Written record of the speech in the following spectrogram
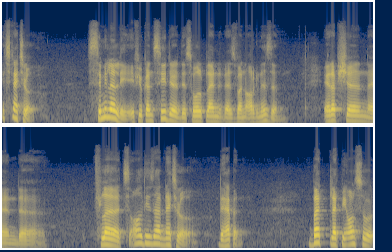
It's natural. Similarly, if you consider this whole planet as one organism, eruption and uh, floods, all these are natural, they happen. But let me also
